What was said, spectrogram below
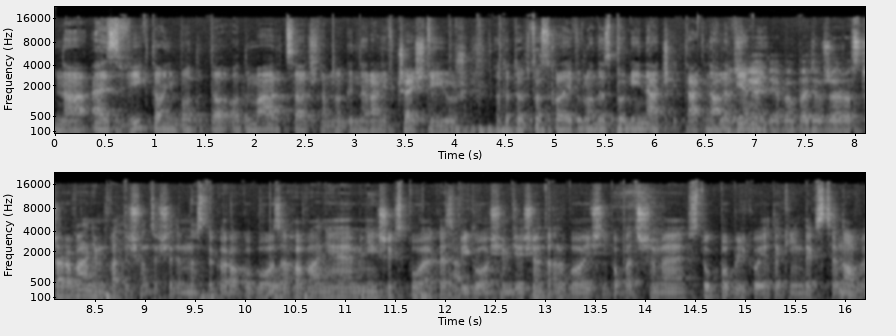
na SWIG, to oni bo to od marca, czy tam no generalnie wcześniej już, no to, to, to z kolei wygląda zupełnie inaczej, tak? No ale Właśnie wiemy... Ja, bym powiedział, że rozczarowaniem 2017 roku było zachowanie mniejszych spółek SWIG 80 albo jeśli popatrzymy, Stuk publikuje taki indeks cenowy.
